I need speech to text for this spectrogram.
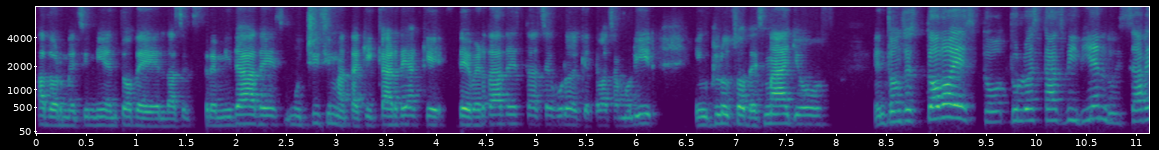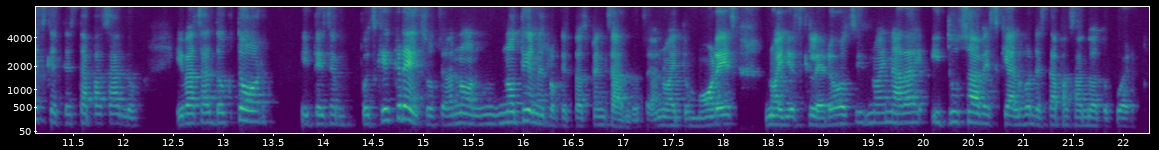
adormecimiento de las extremidades, muchísima taquicardia que de verdad estás seguro de que te vas a morir, incluso desmayos. Entonces, todo esto tú lo estás viviendo y sabes que te está pasando. Y vas al doctor y te dicen, pues, ¿qué crees? O sea, no, no tienes lo que estás pensando. O sea, no hay tumores, no hay esclerosis, no hay nada. Y tú sabes que algo le está pasando a tu cuerpo.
